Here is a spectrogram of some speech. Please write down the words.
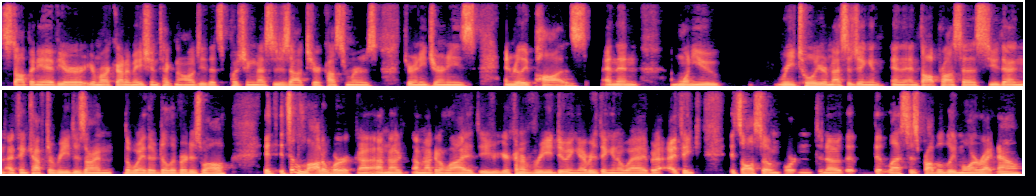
stop any of your your market automation technology that's pushing messages out to your customers through any journeys, and really pause. And then when you retool your messaging and, and, and, thought process you then i think have to redesign the way they're delivered as well. It, it's a lot of work. I, am not i'm not going to lie you're kind of redoing everything in a way but i think it's also important to know that that less is probably more right now.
